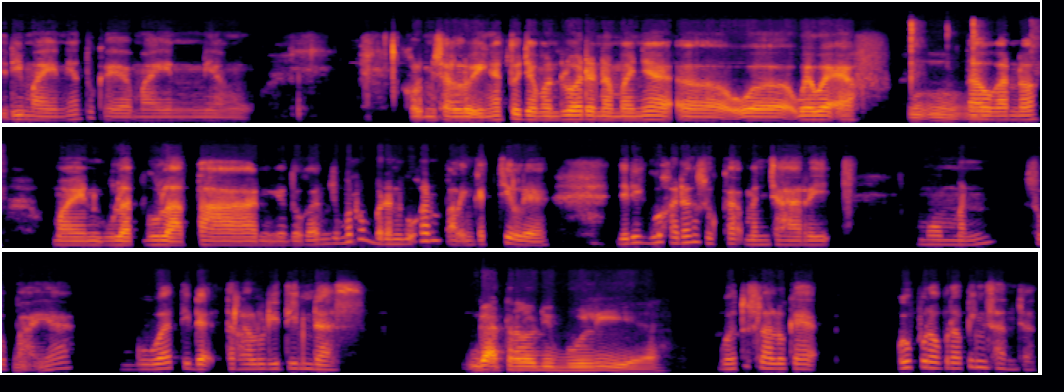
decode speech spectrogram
Jadi Mhm. mainnya tuh kayak main yang kalau misalnya lu ingat tuh zaman dulu ada namanya, eee, we WWF. Mhm Tahu mhm. kan lo? Main gulat-gulatan gitu kan. Cuman kan badan gua kan paling kecil ya. Jadi gua kadang suka mencari momen Mhm. supaya gua tidak terlalu ditindas. Nggak terlalu dibully ya? Gua tuh selalu kayak, gua pura-pura pingsan, Cot.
